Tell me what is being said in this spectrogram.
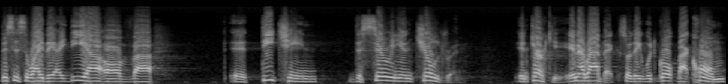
This is why the idea of uh, uh, teaching the Syrian children in Turkey, in Arabic, so they would go back home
